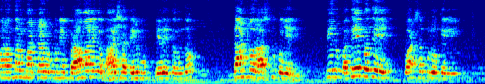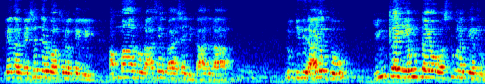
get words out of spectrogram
మనందరం మాట్లాడుకునే ప్రామాణిక భాష తెలుగు ఏదైతే ఉందో దాంట్లో రాస్తూ పోయేది. నేను పదే పదే వాట్సాప్లోకి వెళ్ళి లేదా మెసెంజర్ బాక్స్లోకి వెళ్ళి అమ్మా నువ్వు రాసే భాష ఇది కాదురా. నువ్వు ఇది రాయొద్దు. ఇంట్లో ఏముంటాయో వస్తువుల పేర్లు.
